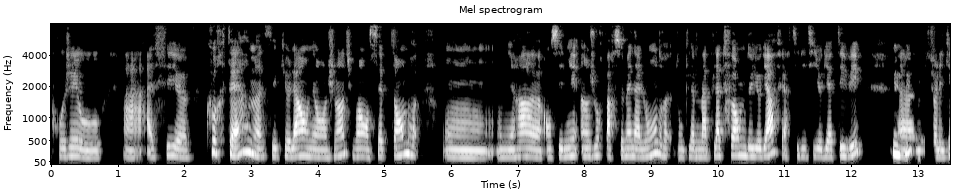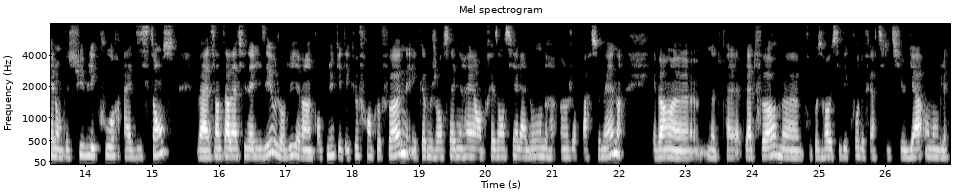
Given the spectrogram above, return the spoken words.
projet au, à assez court terme, c'est que là, on est en juin, tu vois, en septembre, on, ira enseigner un jour par semaine à Londres. Donc, là, ma plateforme de yoga, Fertility Yoga TV, mmh sur lesquels on peut suivre les cours à distance, va s'internationaliser. Aujourd'hui, il y avait un contenu qui était que francophone, et comme j'enseignerai en présentiel à Londres un jour par semaine, et eh ben, notre plateforme proposera aussi des cours de Fertility Yoga en anglais.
